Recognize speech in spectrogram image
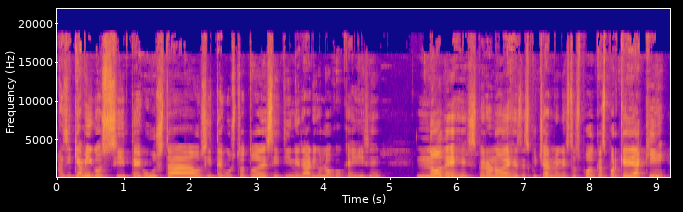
Así que amigos, si te gusta o si te gustó todo ese itinerario loco que hice, no dejes, pero no dejes de escucharme en estos podcasts, porque de aquí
